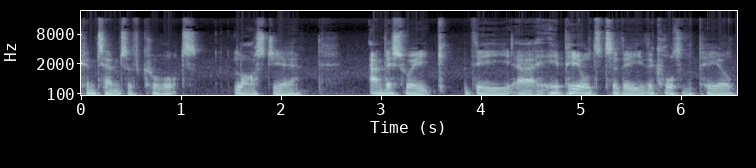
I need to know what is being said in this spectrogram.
contempt of court last year. And this week, the uh, he appealed to the the Court of Appeal,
